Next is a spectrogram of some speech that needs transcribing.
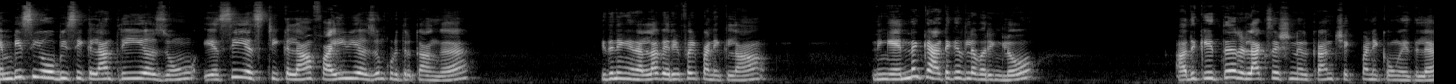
எம்பிசி ஓபிசிக்கெல்லாம் த்ரீ இயர்ஸும் எஸ்சி எஸ்டிக்கெல்லாம் ஃபைவ் இயர்ஸும் கொடுத்துருக்காங்க. இது நீங்கள் நல்லா வெரிஃபை பண்ணிக்கலாம். நீங்கள் என்ன கேட்டகரியில் வரீங்களோ அதுக்கேற்ற ரிலாக்ஸேஷன் இருக்கான்னு செக் பண்ணிக்கோங்க இதில்.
